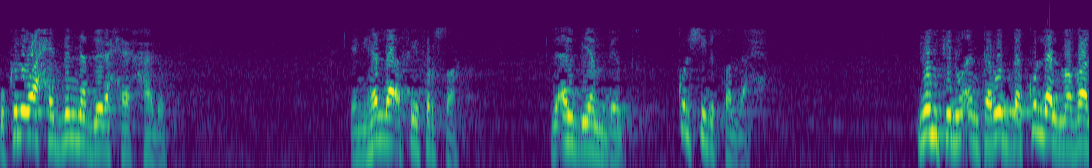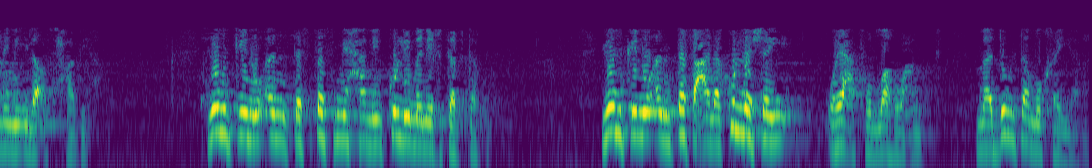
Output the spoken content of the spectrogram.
وكل واحد منا بده يلحق حاله. يعني هلأ في فرصة. القلب ينبض كل شيء بيتصلح. يمكن أن ترد كل المظالم إلى أصحابها. يمكن أن تستسمح من كل من اغتبته. يمكن أن تفعل كل شيء ويعفو الله عنك. ما دمت مخيرا.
